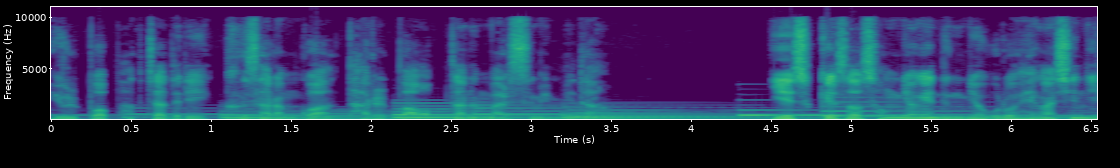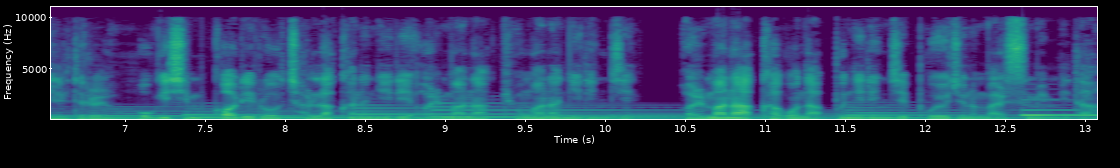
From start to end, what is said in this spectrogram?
율법 학자들이 그 사람과 다를 바 없다는 말씀입니다. 예수께서 성령의 능력으로 행하신 일들을 호기심 거리로 전락하는 일이 얼마나 교만한 일인지 얼마나 악하고 나쁜 일인지 보여주는 말씀입니다.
